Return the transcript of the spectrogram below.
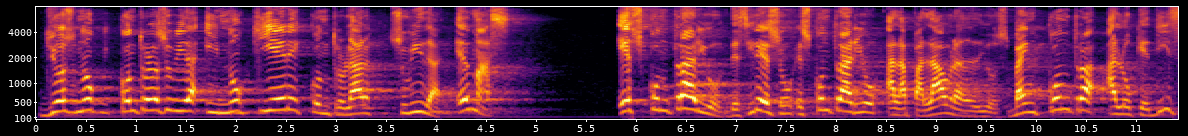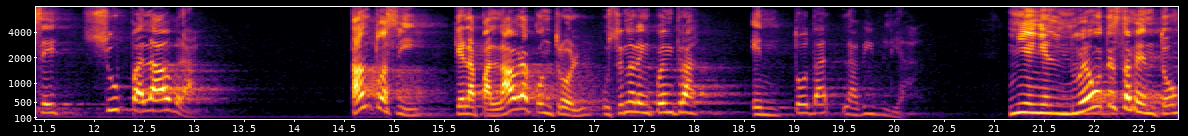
Dios no controla su vida y no quiere controlar su vida. Es más, es contrario, decir eso es contrario a la palabra de Dios. Va en contra a lo que dice su palabra. Tanto así que la palabra control usted no la encuentra en toda la Biblia. Ni en el Nuevo Testamento,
